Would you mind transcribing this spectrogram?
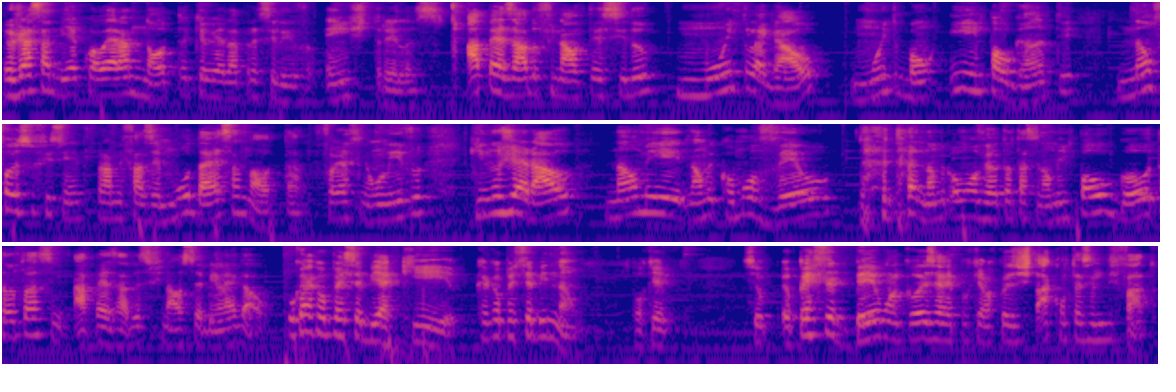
eu já sabia qual era a nota que eu ia dar para esse livro em estrelas. Apesar do final ter sido muito legal, muito bom e empolgante, não foi o suficiente para me fazer mudar essa nota. Foi assim, um livro que no geral não me, não me comoveu, não me comoveu tanto assim, não me empolgou tanto assim, apesar desse final ser bem legal. O que é que eu percebi aqui? O que é que eu percebi não? Porque se eu, eu perceber uma coisa é porque uma coisa está acontecendo de fato.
